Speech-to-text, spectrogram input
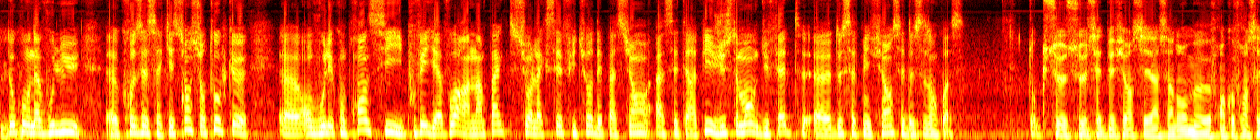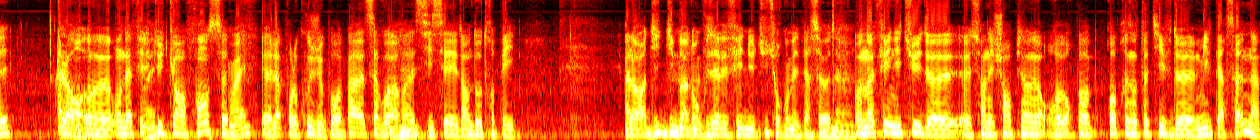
Donc on a voulu euh, creuser sa question, surtout que euh, on voulait comprendre s'il pouvait y avoir un impact sur l'accès futur des patients à ces thérapies, justement du fait de cette méfiance et de ces angoisses. Donc cette méfiance, c'est un syndrome franco-français? Alors, on a fait l'étude qu'en France. là, pour le coup, je ne pourrais pas savoir mhm. si c'est dans d'autres pays. Alors, dites-moi, donc vous avez fait une étude sur combien de personnes? On a fait une étude euh, sur un échantillon représentatif de 1000 personnes,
